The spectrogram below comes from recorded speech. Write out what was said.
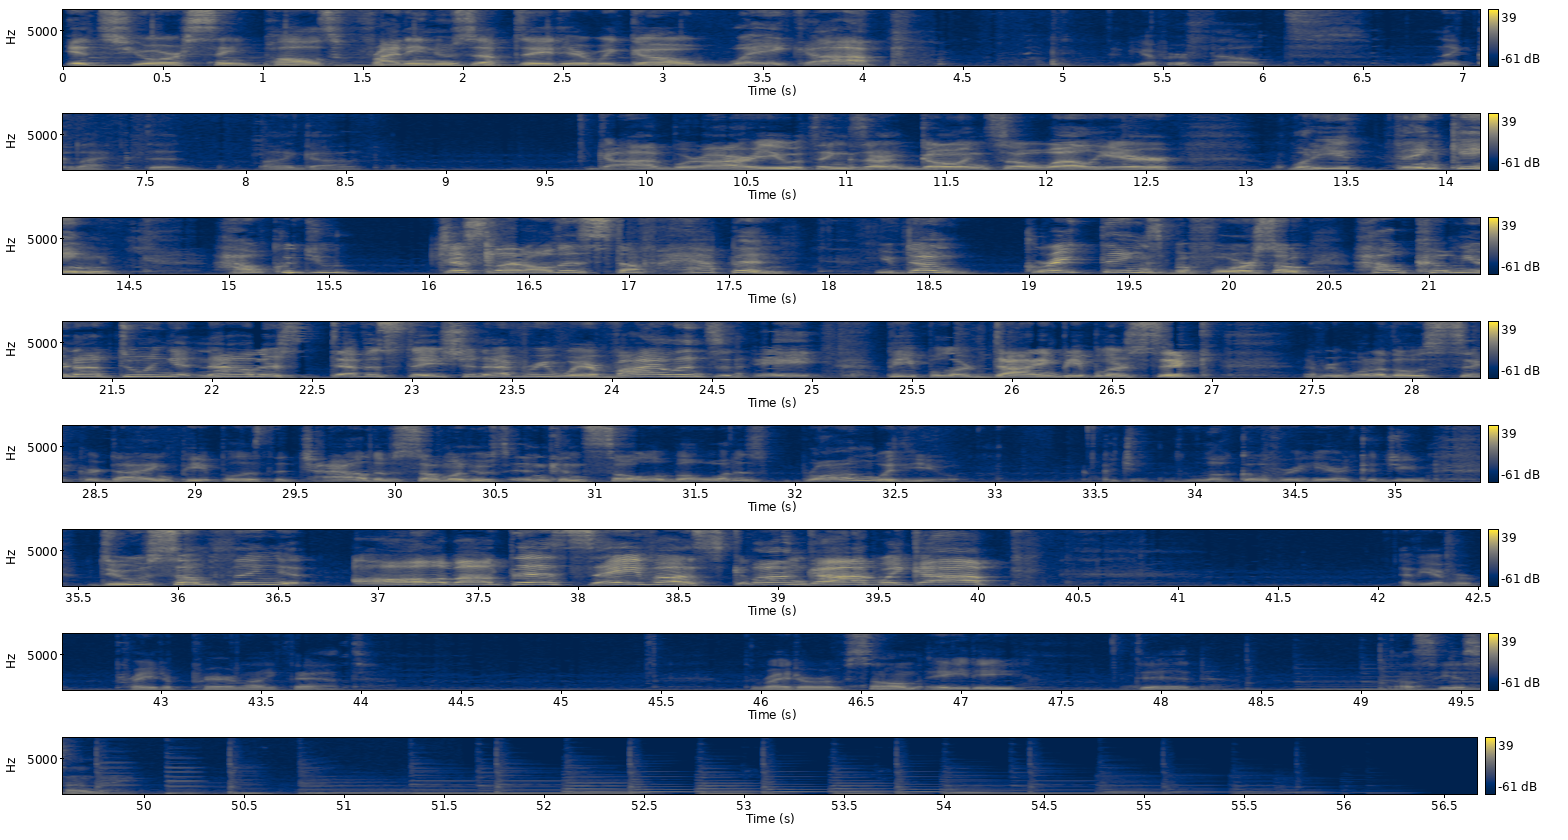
It's your St. Paul's Friday News Update. Here we go. Wake up! Have you ever felt neglected by God? God, where are you? Things aren't going so well here. What are you thinking? How could you just let all this stuff happen? You've done great things before, so how come you're not doing it now? There's devastation everywhere, violence and hate. People are dying, people are sick. Every one of those sick or dying people is the child of someone who's inconsolable. What is wrong with you? Could you look over here? Could you do something at all about this? Save us! Come on, God, wake up! Have you ever prayed a prayer like that? The writer of Psalm 80 did. I'll see you Sunday.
